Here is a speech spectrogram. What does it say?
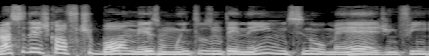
pra se dedicar ao futebol mesmo. Muitos não têm nem ensino médio, enfim.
